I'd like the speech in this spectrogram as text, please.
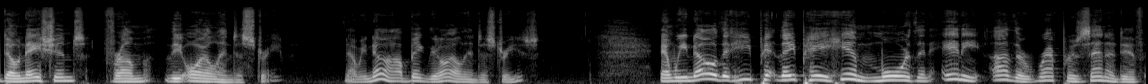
donations from the oil industry. Now we know how big the oil industry is. And we know that he they pay him more than any other representative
